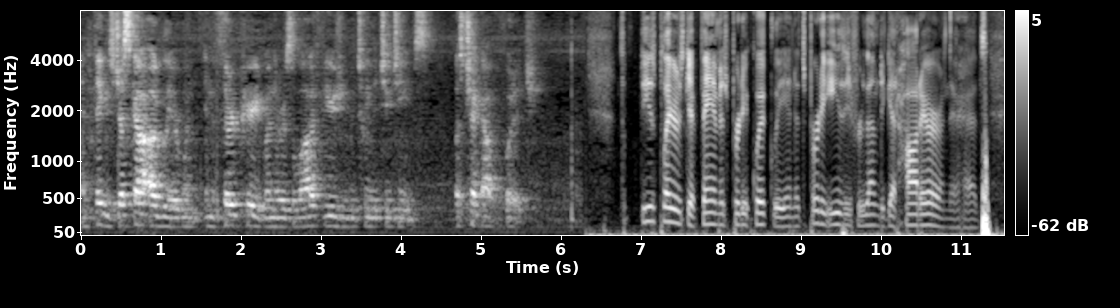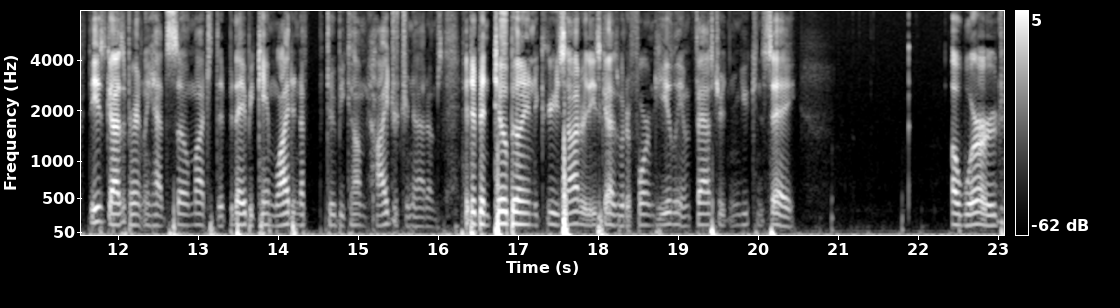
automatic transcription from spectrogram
and things just got uglier when in the third period when there was a lot of fusion between the two teams. Let's check out the footage. The, these players get famous pretty quickly, and it's pretty easy for them to get hot air in their heads. These guys apparently had so much that they became light enough to become hydrogen atoms. If it had been 2 billion degrees hotter, these guys would have formed helium faster than you can say a word.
